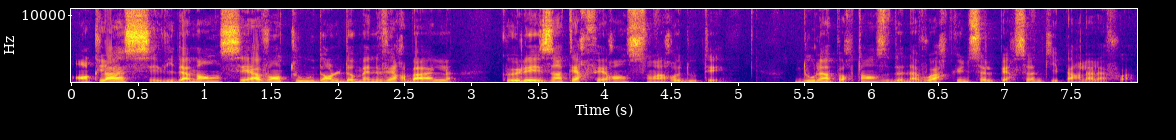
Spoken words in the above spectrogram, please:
En classe, évidemment, c'est avant tout dans le domaine verbal que les interférences sont à redouter, d'où l'importance de n'avoir qu'une seule personne qui parle à la fois.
